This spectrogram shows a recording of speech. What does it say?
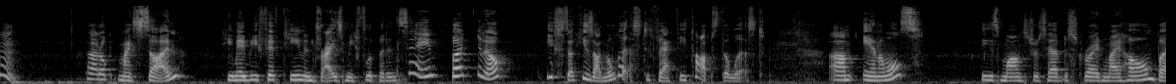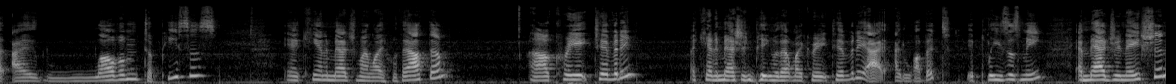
Hmm. I thought, okay, my son. He may be 15 and drives me flippin' insane, but you know, he's still he's on the list. In fact, he tops the list. Um, animals. These monsters have destroyed my home, but I love them to pieces, and can't imagine my life without them. Uh, creativity. I can't imagine being without my creativity. I, I love it. It pleases me. Imagination.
